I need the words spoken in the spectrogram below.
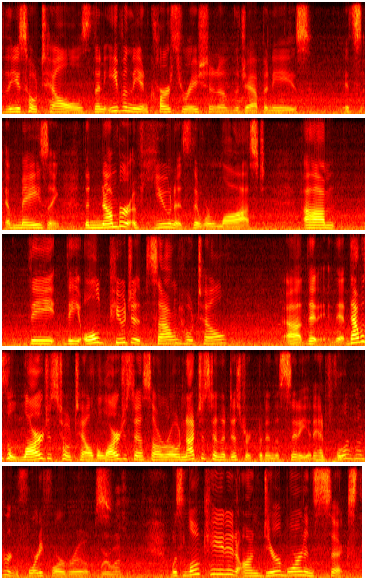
these hotels than even the incarceration of the Japanese. It's amazing the number of units that were lost. Um, the the old Puget Sound Hotel. Uh, that, that that was the largest hotel, the largest SRO, not just in the district but in the city. It had 444 rooms. Where was it? Was located on Dearborn and Sixth,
